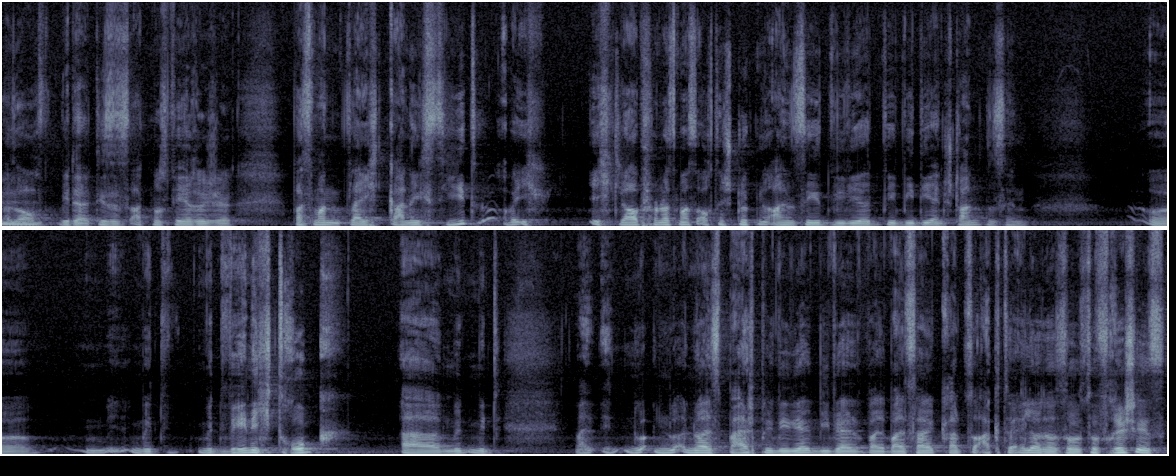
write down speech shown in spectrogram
Also mhm. auch wieder dieses Atmosphärische, was man vielleicht gar nicht sieht, aber ich, ich glaube schon, dass man es auch den Stücken ansieht, wie, wir, wie, wie die entstanden sind. Äh, mit, mit wenig Druck, äh, mit, mit, nur, nur, als Beispiel, wie wir, wie wir weil es halt gerade so aktuell oder so, so frisch ist,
